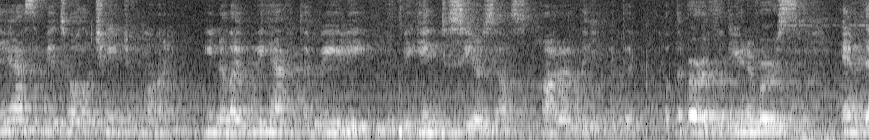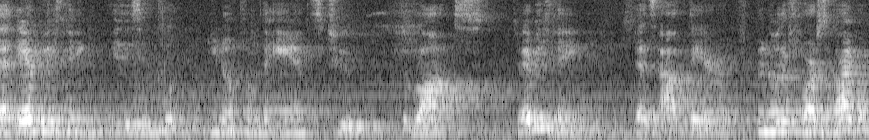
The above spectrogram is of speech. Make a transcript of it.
there has to be a total change of mind. You know, like, we have to really begin to see ourselves as part of the, of the, of the earth, of the universe, and that everything is important, you know, from the ants to the rocks, to everything that's out there in order for our survival.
